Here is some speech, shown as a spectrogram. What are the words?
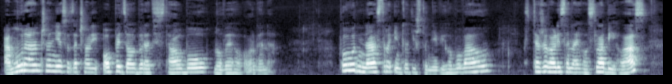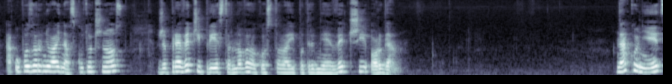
a Muránčania sa začali opäť zaoberať stavbou nového organa. Pôvodný nástroj im totiž to nevyhovoval, stiažovali sa na jeho slabý hlas a upozorňovali na skutočnosť, že pre väčší priestor nového kostola je potrebný aj väčší orgán. Nakoniec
